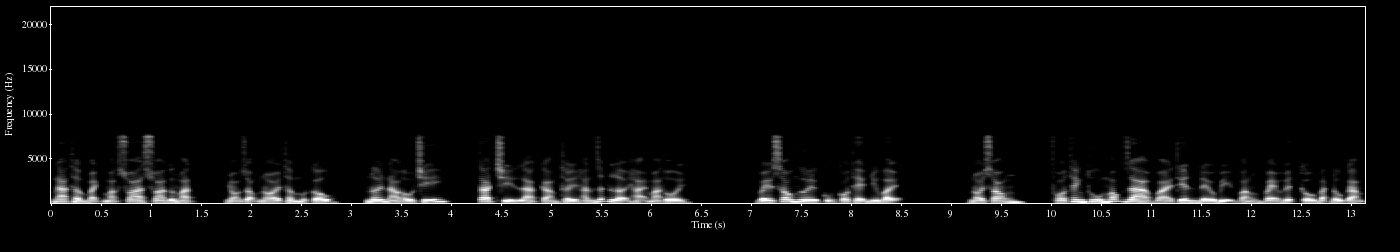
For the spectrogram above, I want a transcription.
Nga thẩm bạch mặc xoa xoa gương mặt, nhỏ giọng nói thầm một câu, nơi nào hấu trĩ, ta chỉ là cảm thấy hắn rất lợi hại mà thôi. Về sau ngươi cũng có thể như vậy. Nói xong, Phó Thanh Thu móc ra vài thiên đều bị vắng vẻ huyết cầu bắt đầu gặm.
